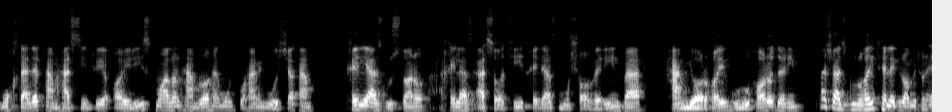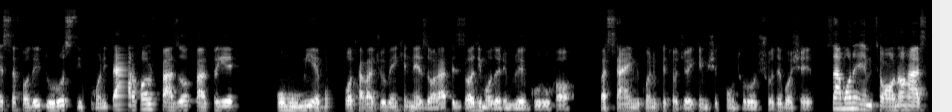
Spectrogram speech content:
مختلف هم هستین توی آیریس. ما الان همراهمون تو همین وشت هم خیلی از دوستان و خیلی از اساتید خیلی از مشاورین و همیارهای گروه ها رو داریم. بچه از گروه های تلگرامیتون استفاده درستی بکنید. در حال فضا فضای عمومیه با توجه به اینکه نظارت زیادی ما داریم روی گروه ها و سعی می‌کنیم که تا جایی که میشه کنترل شده باشه. زمان امتحان ها هست.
